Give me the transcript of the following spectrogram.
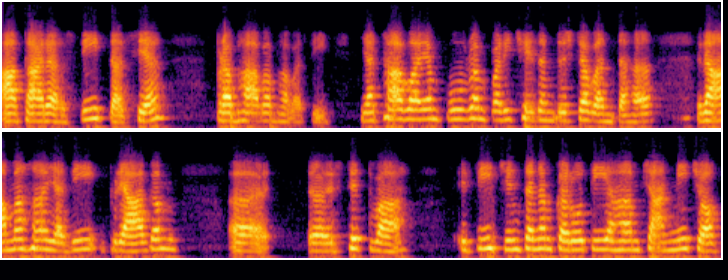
आकारः अस्ति तस्य प्रभावः भवति। यथा वयं पूर्वं परिच्छेदं दृष्टवन्तः, रामः यदि प्रयागं स्थित्वा इति चिन्तनं करोति, अहं चान्नी चौक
